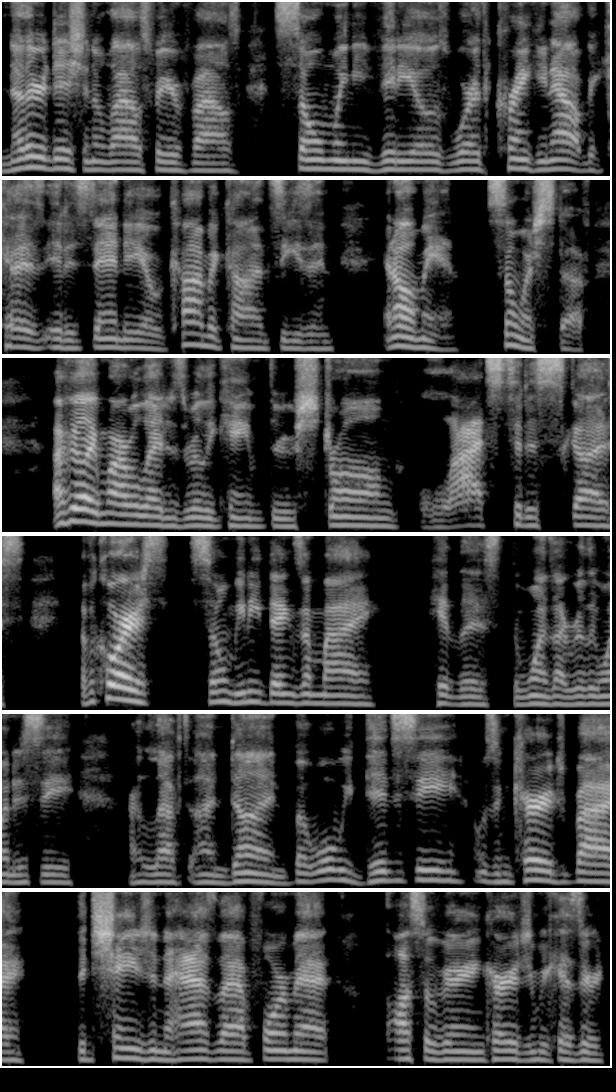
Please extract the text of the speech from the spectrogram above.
another edition of Lyles Figure Files. So many videos worth cranking out because it is San Diego Comic Con season. And oh man, so much stuff. I feel like Marvel Legends really came through strong, lots to discuss. Of course, so many things on my hit list, the ones I really wanted to see, are left undone. But what we did see, I was encouraged by the change in the HasLab format also very encouraging because there are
